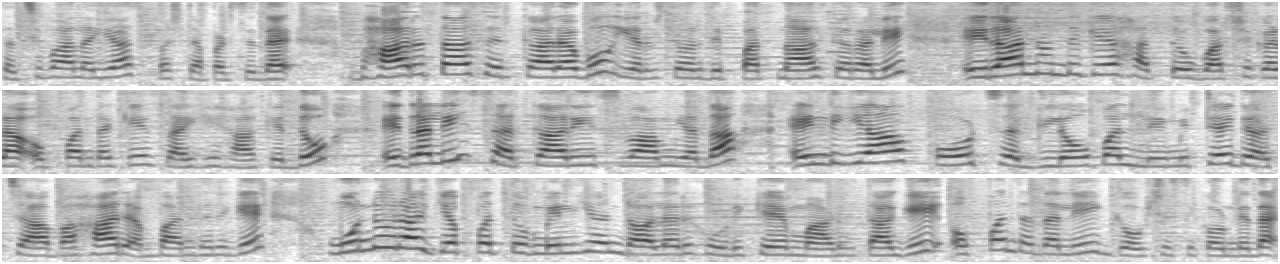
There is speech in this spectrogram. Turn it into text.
ಸಚಿವಾಲಯ ಸ್ಪಷ್ಟಪಡಿಸಿದೆ. ಭಾರತ ಸರ್ಕಾರವು ಎರಡ್ ಸಾವಿರದ ಇಪ್ಪತ್ನಾಲ್ಕರಲ್ಲಿ ಇರಾನ್ನೊಂದಿಗೆ ಹತ್ತು ವರ್ಷಗಳ ಒಪ್ಪಂದಕ್ಕೆ ಸಹಿ ಹಾಕಿದ್ದು, ಇದರಲ್ಲಿ ಸರ್ಕಾರಿ ಸ್ವಾಮ್ಯದ India ports global limited Chabahar ಬಂದರಿಗೆ ಮುನ್ನೂರ ಎಪ್ಪತ್ತು ಮಿಲಿಯನ್ ಡಾಲರ್ ಹೂಡಿಕೆ ಮಾಡುವುದಾಗಿ ಒಪ್ಪಂದದಲ್ಲಿ ಘೋಷಿಸಿಕೊಂಡಿದೆ.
